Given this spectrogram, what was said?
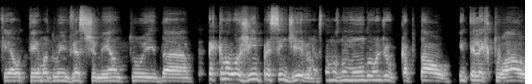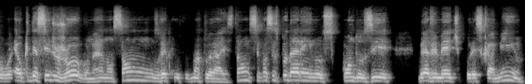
que é o tema do investimento e da tecnologia imprescindível. Nós estamos num mundo onde o capital intelectual é o que decide o jogo, né? não são os recursos naturais. Então, se vocês puderem nos conduzir brevemente por esse caminho,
